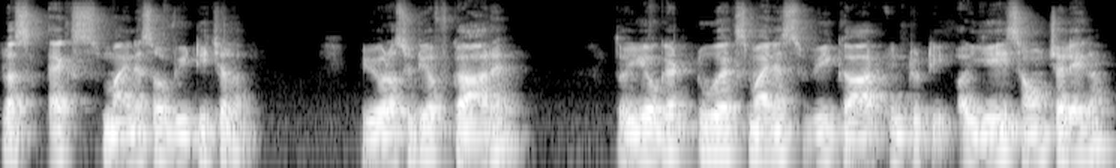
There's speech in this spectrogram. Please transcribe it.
plus X minus of V T चला। वेलोसिटी ऑफ़ कार है। तो ये हो गया two X minus V car into T और यही साउंड चलेगा।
